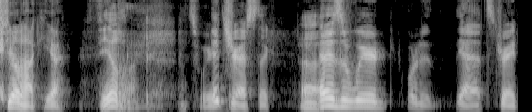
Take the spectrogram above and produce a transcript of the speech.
It's field hockey, yeah. Field hockey. That's weird. Interesting. Uh, that is a weird. What is, yeah, that's strange.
